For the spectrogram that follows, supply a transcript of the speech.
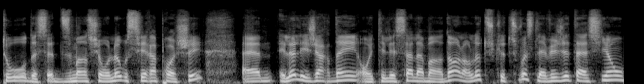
tours de cette dimension-là aussi rapprochée. Euh, et là, les jardins ont été laissés à l'abandon. Alors là, tout ce que tu vois, c'est la végétation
